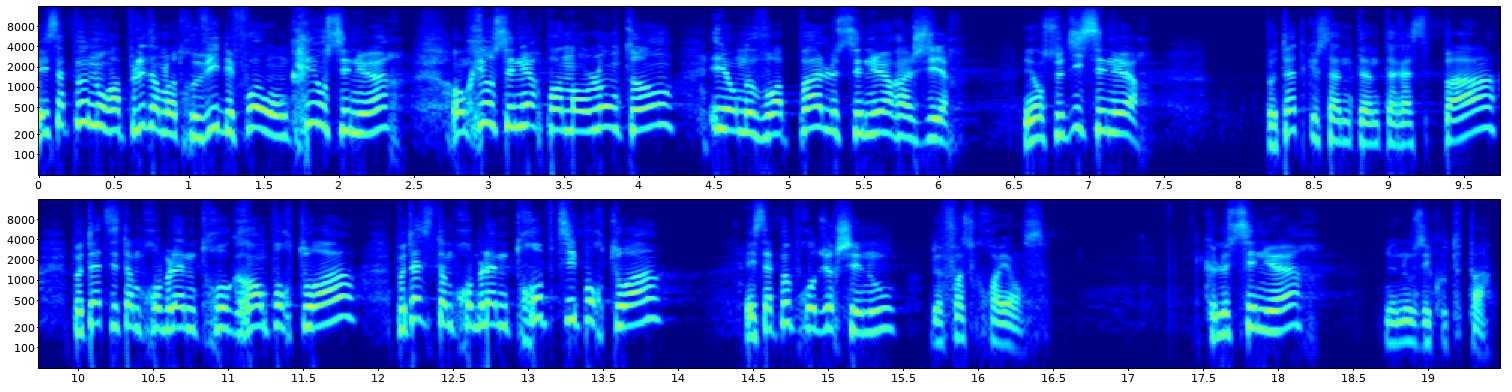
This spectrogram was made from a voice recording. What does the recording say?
Et ça peut nous rappeler dans notre vie des fois où on crie au Seigneur, on crie au Seigneur pendant longtemps et on ne voit pas le Seigneur agir. Et on se dit, Seigneur, peut-être que ça ne t'intéresse pas, peut-être c'est un problème trop grand pour toi, peut-être c'est un problème trop petit pour toi, et ça peut produire chez nous de fausses croyances. Que le Seigneur ne nous écoute pas.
